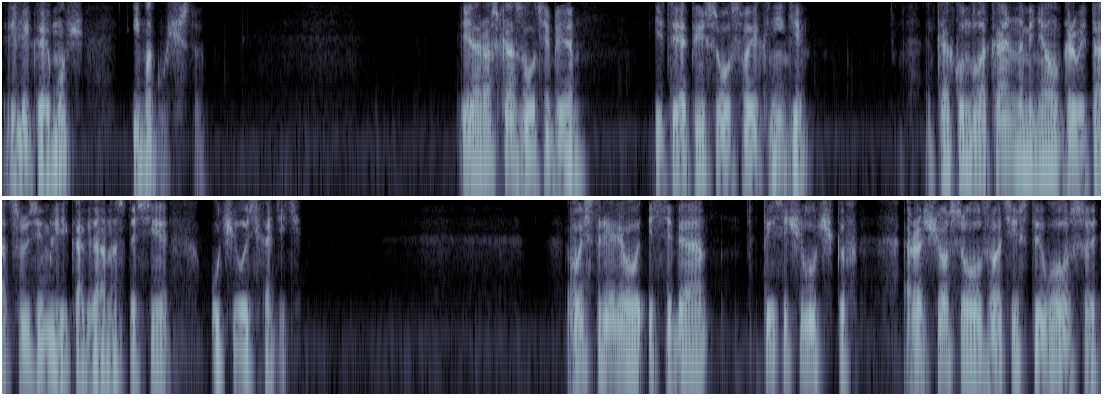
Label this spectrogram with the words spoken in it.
великая мощь и могущество? Я рассказывал тебе, и ты описывал в своей книге, как он локально менял гравитацию Земли, когда Анастасия училась ходить. Выстреливал из себя тысячи лучиков, расчесывал золотистые волосы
